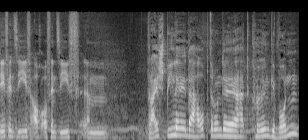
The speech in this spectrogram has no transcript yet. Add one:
defensiv, auch offensiv. Ähm, Drei Spiele in der Hauptrunde hat Köln gewonnen.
